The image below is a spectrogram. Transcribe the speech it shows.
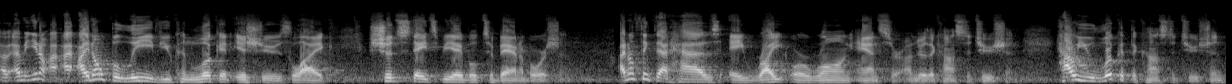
I I mean, you know, I, I don't believe you can look at issues like should states be able to ban abortion. I don't think that has a right or wrong answer under the Constitution. How you look at the Constitution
